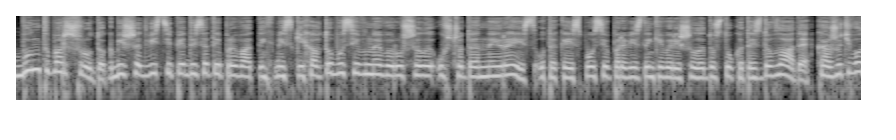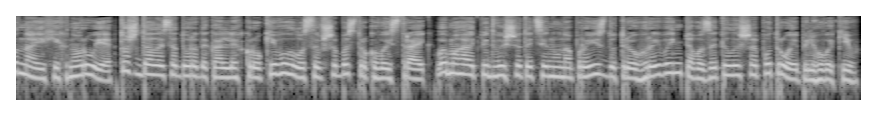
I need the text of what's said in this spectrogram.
Бунт маршруток. Більше 250 приватних міських автобусів не вирушили у щоденний рейс. У такий спосіб перевізники вирішили достукатись до влади. кажуть, вона їх ігнорує. Тож вдалися до радикальних кроків, оголосивши безстроковий страйк. Вимагають підвищити ціну на проїзд до 3 гривень та возити лише по троє пільговиків.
